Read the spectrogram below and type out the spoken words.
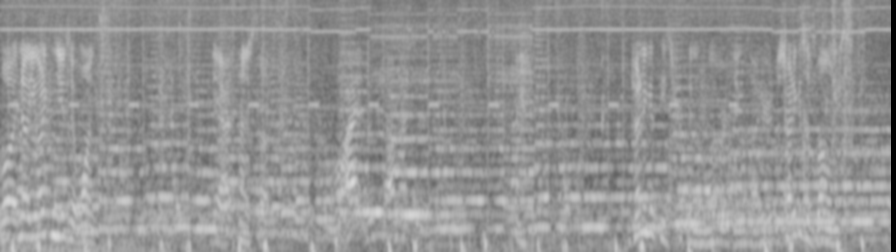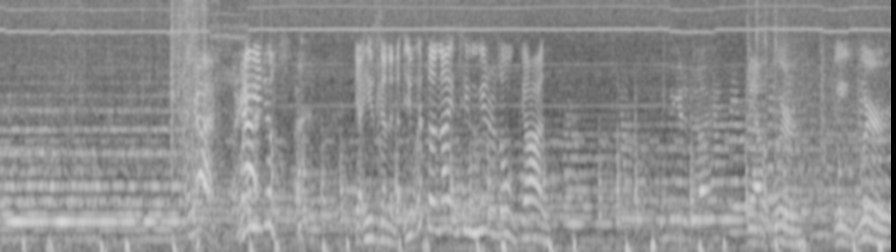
Well, no, you only can use it once. He's gonna die. It's a 19 meters oh God. Is he gonna die? Yeah, we're we we're.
